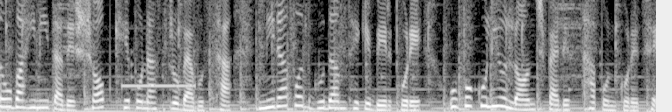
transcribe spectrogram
নৌবাহিনী তাদের সব ক্ষেপণাস্ত্র ব্যবস্থা নিরাপদ গুদাম থেকে বের করে উপকূলীয় লঞ্চ প্যাডে স্থাপন করেছে।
